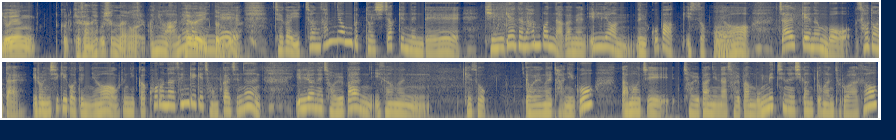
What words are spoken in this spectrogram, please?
여행 그 계산해 보셨나요? 아니요, 안 해봤는데. 제가 2003년부터 시작했는데 길게는 한 번 나가면 1년을 꼬박 있었고요. 짧게는 뭐 서너 달 이런 시기거든요. 그러니까 코로나 생기기 전까지는 1년의 절반 이상은 계속 여행을 다니고 나머지 절반이나 절반 못 미치는 시간 동안 들어와서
